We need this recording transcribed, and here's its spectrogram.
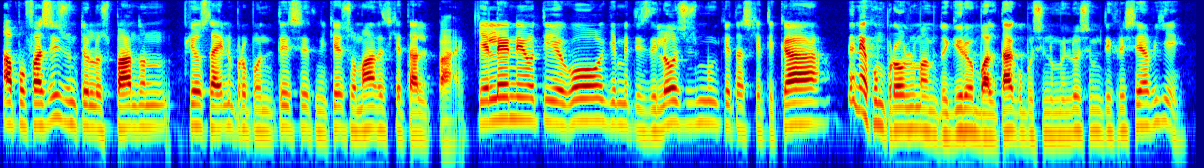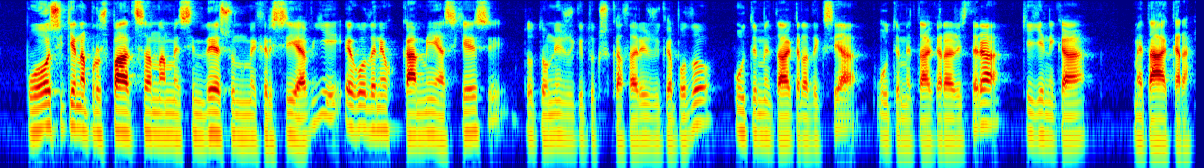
αποφασίζουν τέλος πάντων ποιος θα είναι προπονητής στις εθνικές ομάδες κτλ. Και λένε ότι εγώ και με τις δηλώσεις μου και τα σχετικά δεν έχουν πρόβλημα με τον κύριο Μπαλτάκο που συνομιλούσε με τη Χρυσή Αυγή. Που όσοι και να προσπάθησαν να με συνδέσουν με Χρυσή Αυγή, εγώ δεν έχω καμία σχέση, το τονίζω και το ξεκαθαρίζω και από εδώ, ούτε με τα άκρα δεξιά, ούτε με τα άκρα αριστερά και γενικά με τα άκρα.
